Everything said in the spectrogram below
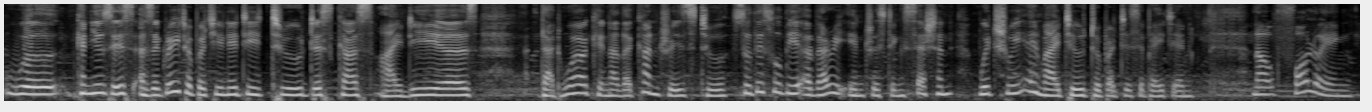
will can use this as a great opportunity to discuss ideas, that work in other countries too. So this will be a very interesting session, which we invite you to participate in. Now, following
